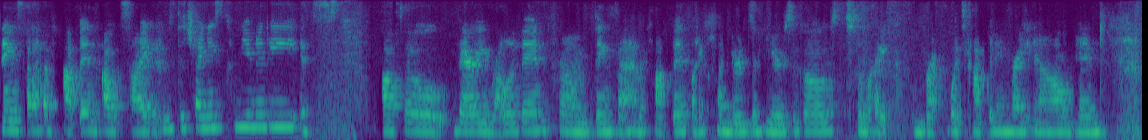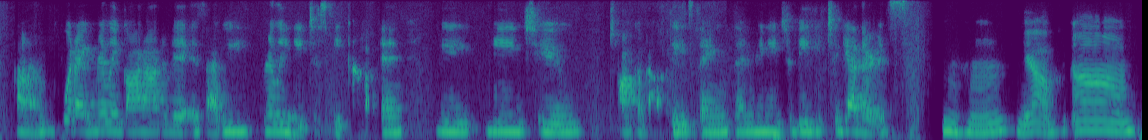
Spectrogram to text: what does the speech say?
things that have happened outside of the Chinese community. It's also very relevant from things that have happened like hundreds of years ago to like re- what's happening right now. And um, what I really got out of it is that we really need to speak up and we need to talk about these things and we need to be together. It's Mm-hmm. Yeah. Um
